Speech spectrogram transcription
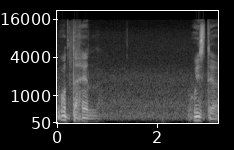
What the hell? Who is there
